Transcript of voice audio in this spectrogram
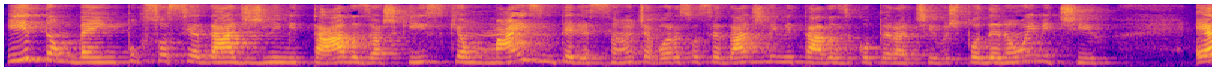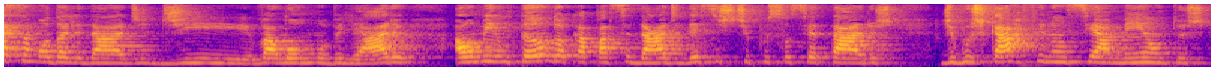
e também por sociedades limitadas, eu acho que isso que é o mais interessante. Agora, sociedades limitadas e cooperativas poderão emitir essa modalidade de valor mobiliário, aumentando a capacidade desses tipos societários de buscar financiamentos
